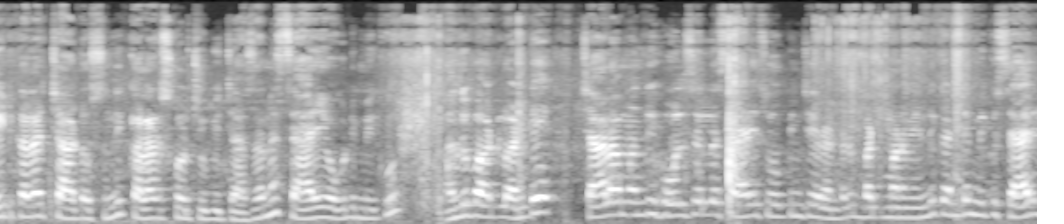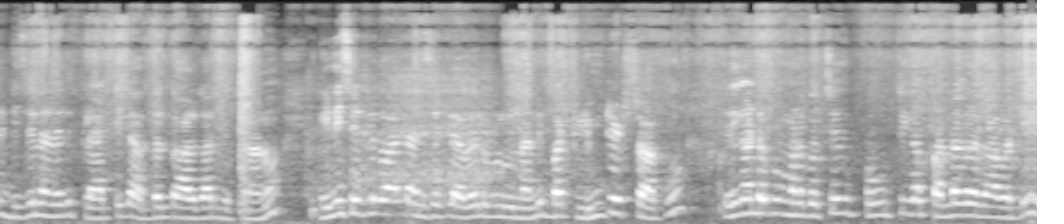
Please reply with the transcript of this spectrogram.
ఎయిట్ కలర్ చార్ట్ వస్తుంది. కలర్స్ కూడా చూపించేస్తాను. శారీ ఒకటి మీకు అందుబాటులో అంటే చాలా మంది హోల్సేల్లో శారీస్ ఓపెన్ చేయాలంటారు. బట్ మనం ఎందుకంటే మీకు శారీ డిజైన్ అనేది క్లారిటీగా అర్థం కావాలి కానీ చెప్తున్నాను. ఎన్ని సెట్లు కావాలంటే అన్ని సెట్లు అవైలబుల్ ఉందండి. బట్ లిమిటెడ్ స్టాకు ఎందుకంటే ఇప్పుడు మనకు వచ్చేది పూర్తిగా పండగలు కాబట్టి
